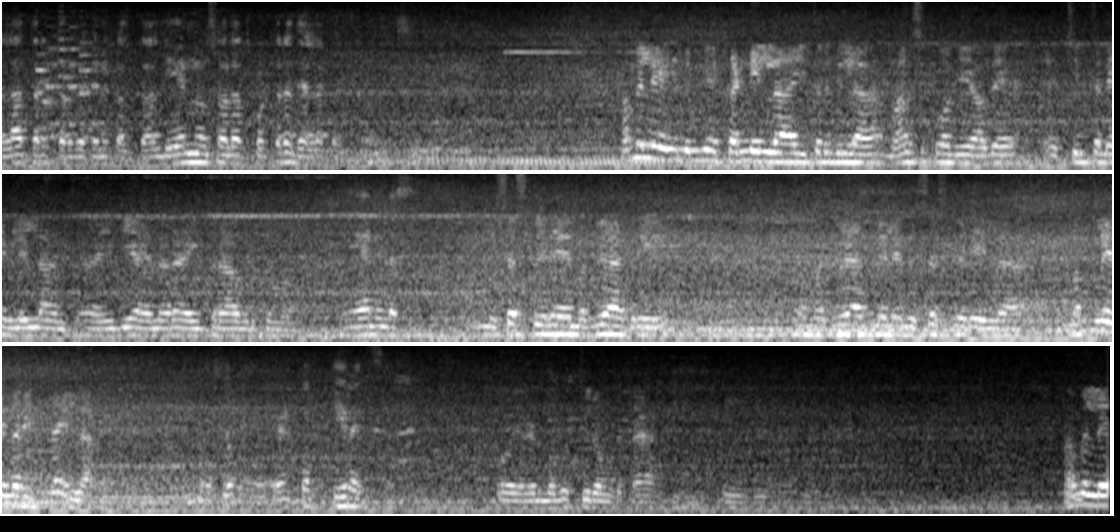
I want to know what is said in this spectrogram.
ಎಲ್ಲ ಥರದ ತರಬೇತಿನ ಕಲ್ತು ಅಲ್ಲಿ ಏನು ಸವಲತ್ತು ಕೊಡ್ತಾರೆ ಅದೆಲ್ಲ ಕಲ್ತು ಆಮೇಲೆ ನಿಮಗೆ ಕಣ್ಣಿಲ್ಲ ಈ ಥರದಿಲ್ಲ ಮಾನಸಿಕವಾಗಿ ಯಾವುದೇ ಚಿಂತನೆಗಳಿಲ್ಲ ಅಂತ ಇದೆಯಾ ಏನಾರ ಈ ಥರ ಆಗ್ಬಿಡ್ತು? ಏನಿಲ್ಲ ಮಿಸ್ಸಸ್ ಮಿಸಸ್ ಬೇರೆ ಮದುವೆ ಆದ್ರಿ. ಮದುವೆ ಆದಮೇಲೆ ಮಿಸ್ಸಸ್ ಬೇರೆ ಇಲ್ಲ. ಮಕ್ಕಳು ಏನಾರು ಇರ್ತಾ ಇಲ್ಲ? ಎರಡು ಮಗು ತೀರೈತೆ ಸರ್. ಓ ಎರಡು ಮಗು ತೀರೋಗ್ಬಿಡ್ತಾ ಆಮೇಲೆ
